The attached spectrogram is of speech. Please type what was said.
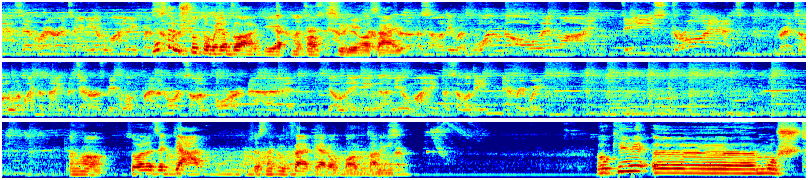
massive raritanium mining facility. Ezt nem is tudtam, hogy a Blargiaknak a szülőhazájuk. Zone would like to thank the generous people of planet Orxon for uh, donating a new mining facility every week. Aha, szóval ez egy gyár, és ezt nekünk fel kell robbantani. Oké, okay, most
